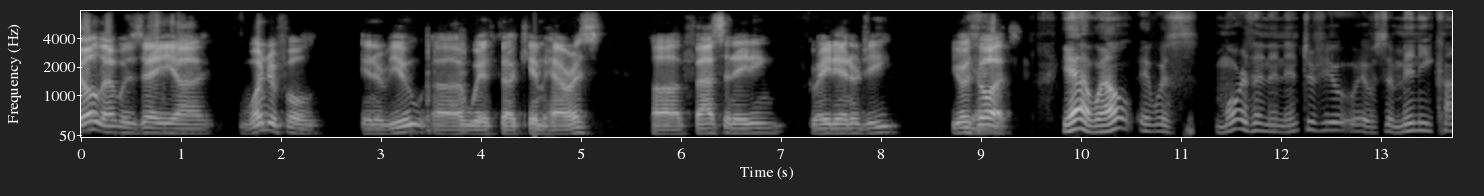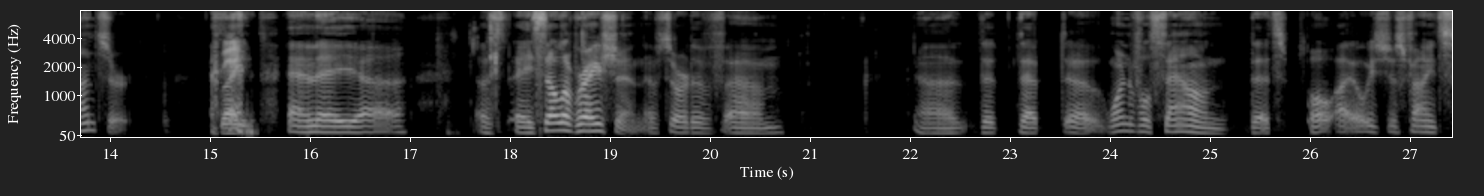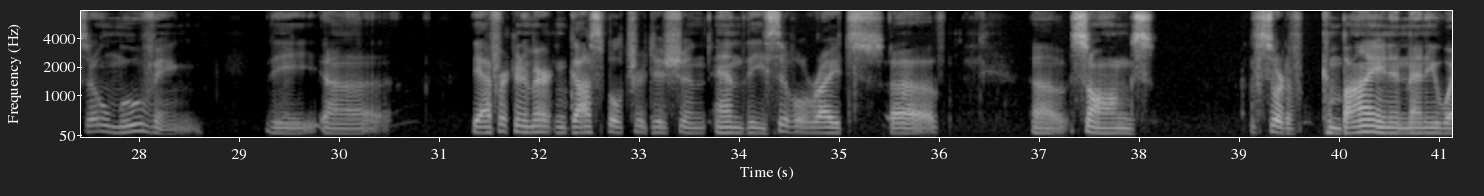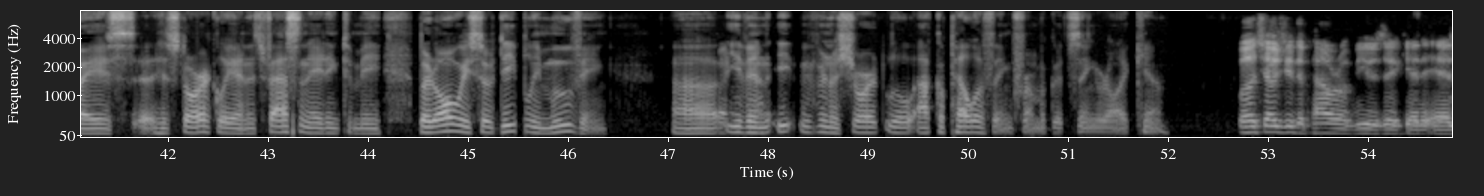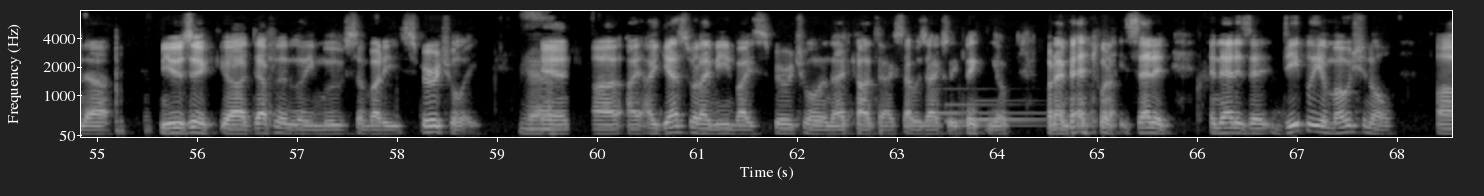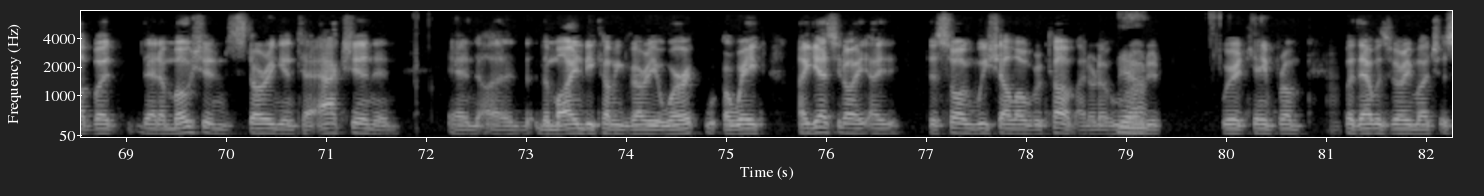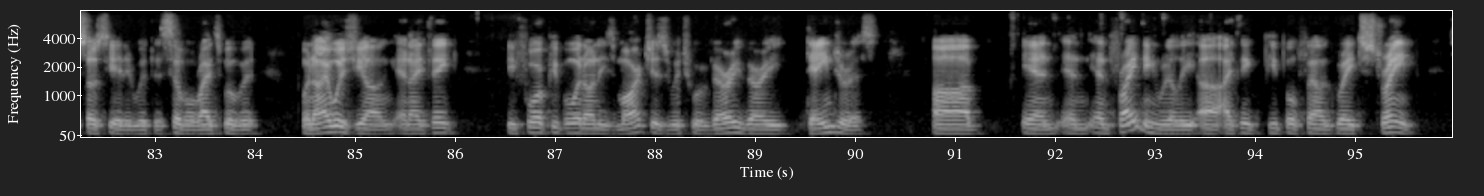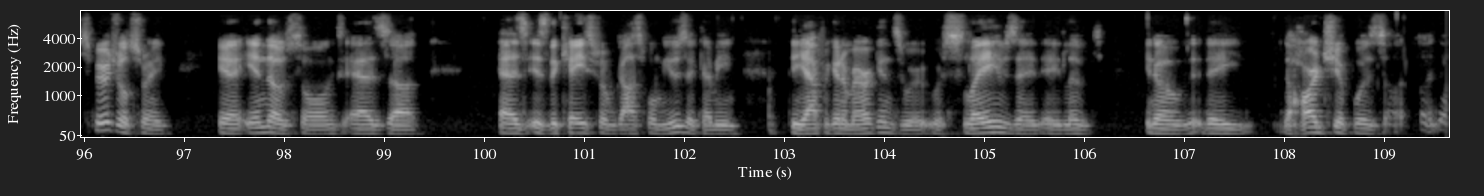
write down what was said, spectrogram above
Phil, that was a uh, wonderful interview uh, with uh, Kim Harris. Uh, fascinating, great energy. Your Yeah. thoughts? Yeah, well, it was more than an interview. It was a mini concert Right. and a uh, a, a celebration of sort of um, uh, that that uh, wonderful sound that's oh I always just find so moving. The uh, the African American gospel tradition and the civil rights uh, uh, songs sort of combine in many ways uh, historically, and it's fascinating to me, but always so deeply moving. Uh, Right. even even a short little a cappella thing from a good singer like Kim. Well, it shows you the power of music, and and uh, music uh, definitely moves somebody spiritually. Yeah, And uh, I, I guess what I mean by spiritual in that context, I was actually thinking of what I meant when I said it, and that is a deeply emotional, uh, but that emotion stirring into action and and uh, the mind becoming very aware, awake. I guess you know I, I, the song "We Shall Overcome." I don't know who yeah, wrote it, where it came from, but that was very much associated with the civil rights movement when I was young, and I think before people went on these marches, which were very, very dangerous uh, and, and, and frightening, really. Uh, I think people found great strength, spiritual strength, uh, in those songs, as uh, as is the case from gospel music. I mean, the African Americans were, were slaves; they, they lived, you know, they the hardship was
